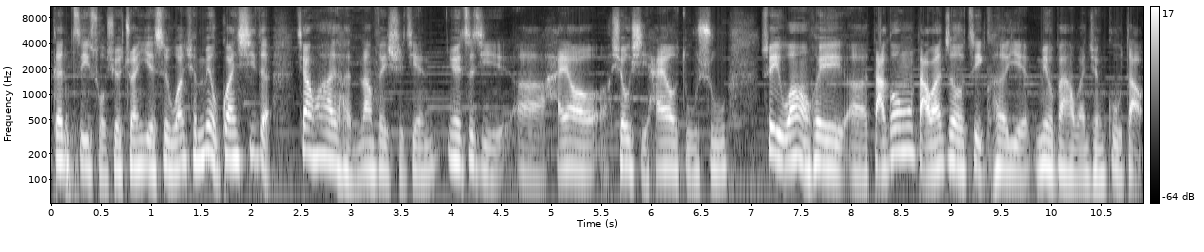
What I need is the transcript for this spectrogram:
跟自己所学专业是完全没有关系的。这样的话很浪费时间，因为自己呃还要休息，还要读书，所以往往会呃打工打完之后，自己课业没有办法完全顾到。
